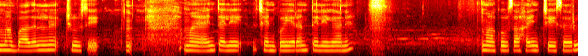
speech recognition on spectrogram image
మా బాధల్ని చూసి మా ఆయన తెలియ చనిపోయారని తెలియగానే మాకు సహాయం చేశారు.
